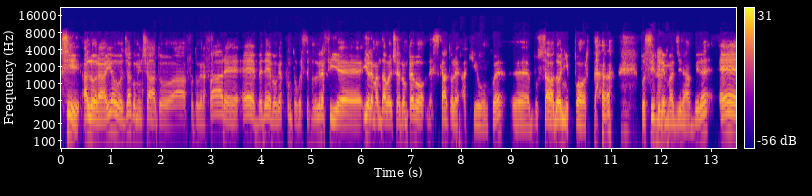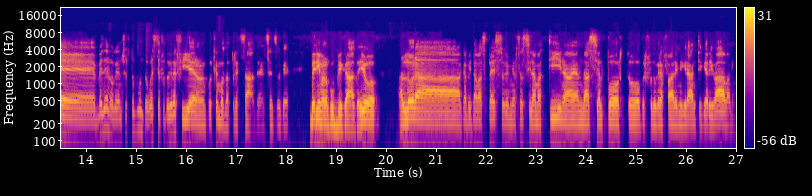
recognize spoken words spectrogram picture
Sì, allora io avevo già cominciato a fotografare e vedevo che appunto queste fotografie io le mandavo, cioè rompevo le scatole a chiunque, eh, bussavo ad ogni porta possibile e immaginabile e vedevo che a un certo punto queste fotografie erano in qualche modo apprezzate, nel senso che venivano pubblicate. Io allora capitava spesso che mi alzassi la mattina e andassi al porto per fotografare i migranti che arrivavano.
